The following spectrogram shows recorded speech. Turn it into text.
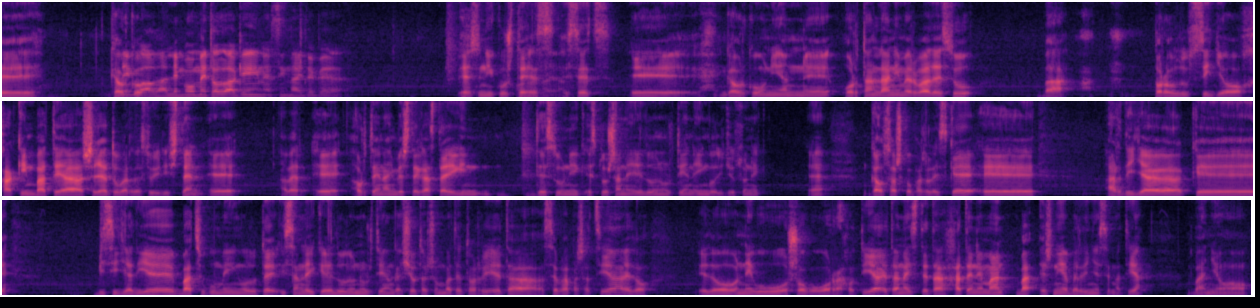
gaurko... Lengo, da, lengo metodoakin ezin daiteke Ez nik uste ez, ez ez. E, gaurko unian e, hortan lan imer badezu, ba, produzio jakin batea saiatu behar dezu iristen. E, a ber, e, aurten hainbeste gazta egin dezunik, ez du esan nahi duen urtien egingo dituzunik. E? Gauz asko pasalaizke, e, ardilak e, bizila die, batzuk ume egingo dute, izan lehike duen urtean gaixotasun bat etorri eta zerba pasatzia, edo edo negu oso gogorra jotia, eta naiz eta jaten eman, ba, esnia berdinez ematia. Baino,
